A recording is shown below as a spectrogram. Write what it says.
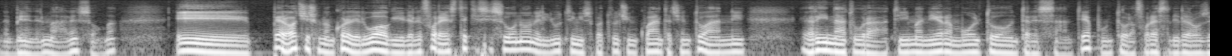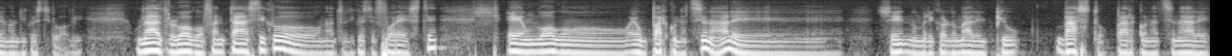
nel bene e nel male insomma, e però ci sono ancora dei luoghi, delle foreste che si sono negli ultimi soprattutto 50-100 anni rinaturati in maniera molto interessante appunto la foresta di Le Rose è uno di questi luoghi. Un altro luogo fantastico, un altro di queste foreste, è un luogo, è un parco nazionale, se non mi ricordo male il più vasto parco nazionale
